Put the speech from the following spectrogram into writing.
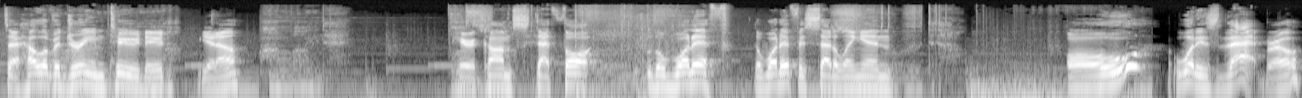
It's a hell of a dream too, dude. You know? Here it comes. That thought. The what if. The what if is settling in. Oh? What is that, bro?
